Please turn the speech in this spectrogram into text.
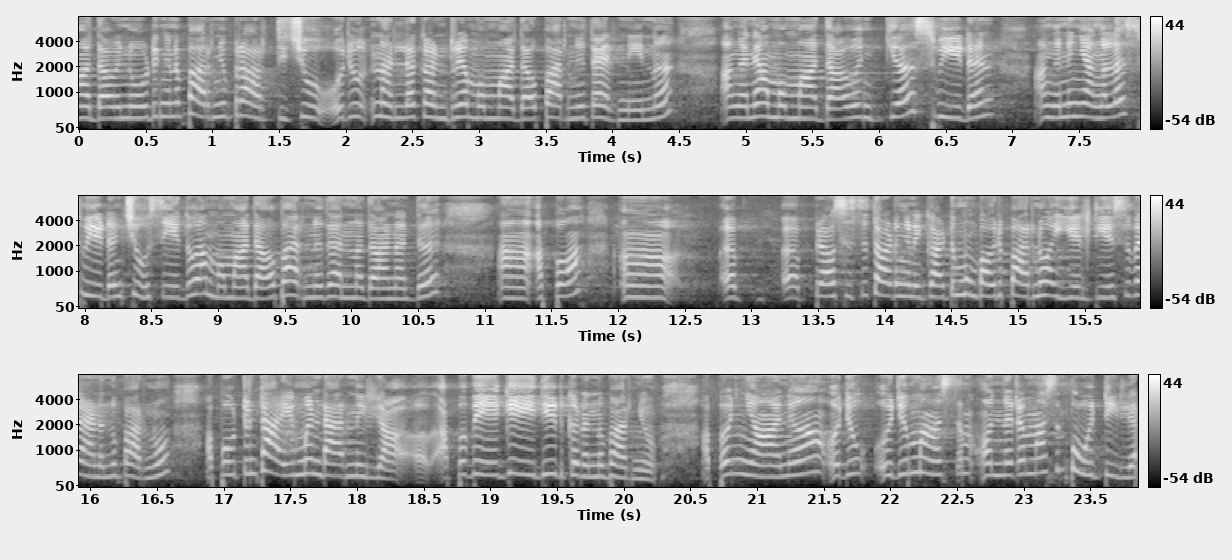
മാതാവിനോട് ഇങ്ങനെ പറഞ്ഞു പ്രാർത്ഥിച്ചു. ഒരു നല്ല കൺട്രി അമ്മ മാതാവ് പറഞ്ഞു തരണേന്ന്. അങ്ങനെ അമ്മ മാതാവ് എനിക്ക് സ്വീഡൻ അങ്ങനെ ഞങ്ങൾ സ്വീഡൻ ചൂസ് ചെയ്തു. അമ്മ മാതാവ് പറഞ്ഞു തന്നതാണത്. അപ്പോൾ പ്രോസസ്സ് തുടങ്ങണേക്കാട്ടും മുമ്പ് അവർ പറഞ്ഞു ഐ എൽ ടി എസ് വേണമെന്ന് പറഞ്ഞു. അപ്പോൾ ഒട്ടും ടൈം ഉണ്ടായിരുന്നില്ല. അപ്പോൾ വേഗം എഴുതി എടുക്കണമെന്ന് പറഞ്ഞു. അപ്പോൾ ഞാൻ ഒരു ഒരു മാസം ഒന്നര മാസം പോയിട്ടില്ല.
